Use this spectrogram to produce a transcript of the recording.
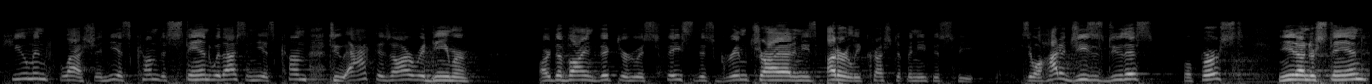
human flesh, and he has come to stand with us, and he has come to act as our Redeemer, our divine victor who has faced this grim triad, and he's utterly crushed it beneath his feet. You say, well, how did Jesus do this? Well, first, you need to understand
